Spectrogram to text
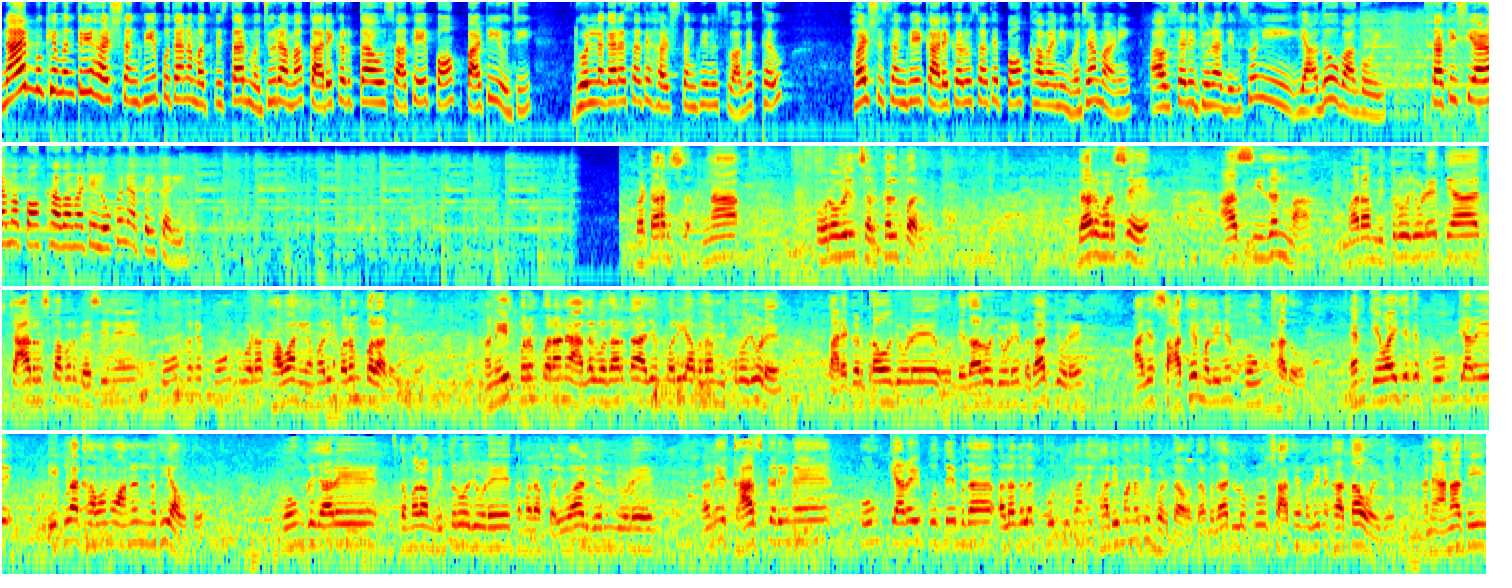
નાયબ મુખ્યમંત્રી હર્ષ સંઘવીએ પોતાના મતવિસ્તાર મજૂરામાં કાર્યકર્તાઓ સાથે પોંક પાર્ટી યોજી. ઢોલ નગારા સાથે હર્ષ સંઘવીનું સ્વાગત થયું. હર્ષ સંઘવીએ કાર્યકરો સાથે પોંક ખાવાની મજા માણી. આ અવસરે જૂના દિવસોની યાદો વાગોળી. સાથે શિયાળામાં પોંક ખાવા માટે લોકોને અપીલ કરી. ભટારના ઓરોવિલ સર્કલ પર દર વર્ષે આ સિઝનમાં મારા મિત્રો જોડે ત્યાં ચાર રસ્તા પર બેસીને પોંક અને પોંક વડા ખાવાની અમારી પરંપરા રહી છે. અને એ જ પરંપરાને આગળ વધારતા આજે ફરી આ બધા મિત્રો જોડે, કાર્યકર્તાઓ જોડે, હોદ્દેદારો જોડે, બધા જ જોડે આજે સાથે મળીને પોંક ખાધો. એમ કહેવાય છે કે પોંક ક્યારે એકલા ખાવાનો આનંદ નથી આવતો. પોંક જ્યારે તમારા મિત્રો જોડે, તમારા પરિવારજન જોડે અને ખાસ કરીને પોંક ક્યારેય પોતે બધા અલગ અલગ પોતપોતાની થાળીમાં નથી ભરતા હોતા. બધા જ લોકો સાથે મળીને ખાતા હોય છે. અને આનાથી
